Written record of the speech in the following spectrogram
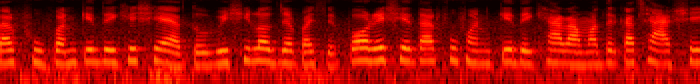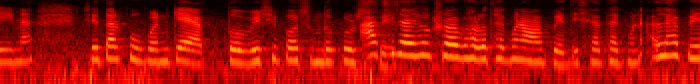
তার ফুফানকে দেখে সে এত বেশি লজ্জা পাইছে। পরে সে তার ফুফানকে দেখে আর আমাদের কাছে আসেই না। সে তার ফুফানকে এত বেশি পছন্দ করছে। আচ্ছা যাই হোক সবাই ভালো থাকবেন আমার পেজের সাথে থাকবেন। আল্লাহ হাফেজ।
